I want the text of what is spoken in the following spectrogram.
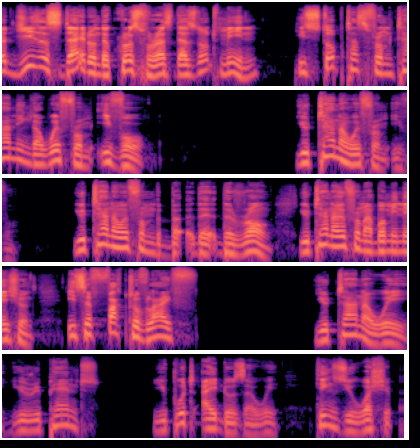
that Jesus died on the cross for us does not mean he stopped us from turning away from evil. You turn away from evil. You turn away from the, the, the wrong. You turn away from abominations. It's a fact of life. You turn away. You repent. You put idols away, things you worship.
